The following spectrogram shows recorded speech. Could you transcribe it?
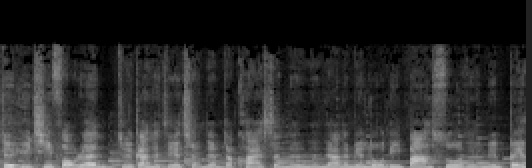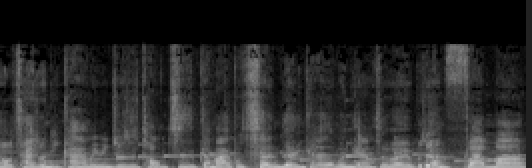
就是与其否认，就是干脆直接承认比较快，省得人家那边啰里吧嗦，在那边背后猜说：“你看他明明就是同志，干嘛还不承认？你看他那么娘什么，你不觉得很烦吗？”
